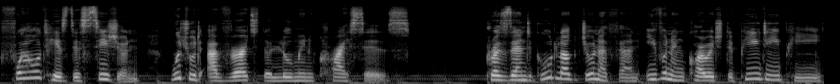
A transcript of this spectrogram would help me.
fueled his decision, which would avert the looming crisis. President Goodluck Jonathan even encouraged the PDP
